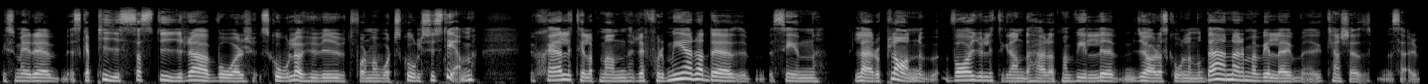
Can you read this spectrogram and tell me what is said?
liksom är det, ska PISA styra vår skola och hur vi utformar vårt skolsystem? Skälet till att man reformerade sin läroplan var ju lite grann det här att man ville göra skolan modernare, man ville eh, kanske så här,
